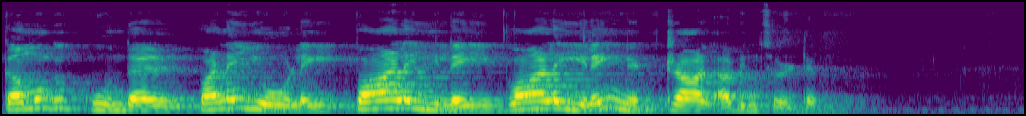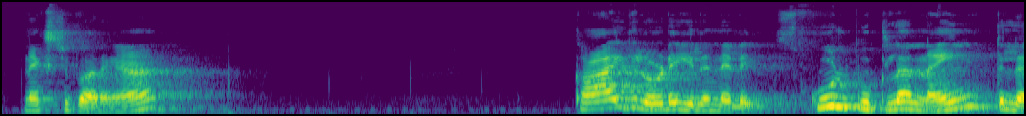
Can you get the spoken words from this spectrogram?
கமுகு கூந்தல் பனையோலை பாலை இலை வாழை இலை நெற்றால் அப்படின்னு சொல்லிட்டு. நெக்ஸ்ட் பாருங்க. காய்களோட இளநிலை. ஸ்கூல் புக்கில் நைன்த்தில்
